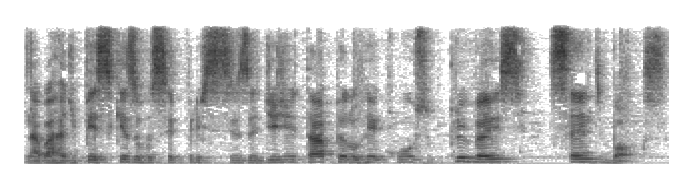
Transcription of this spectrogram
Na barra de pesquisa você precisa digitar pelo recurso Privacy Sandbox.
